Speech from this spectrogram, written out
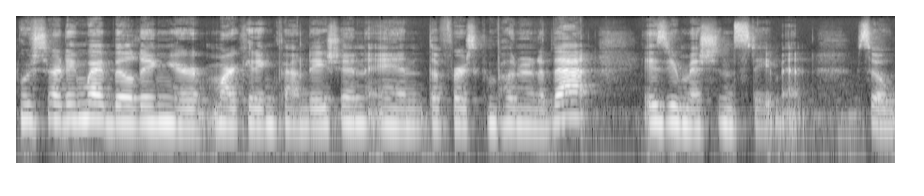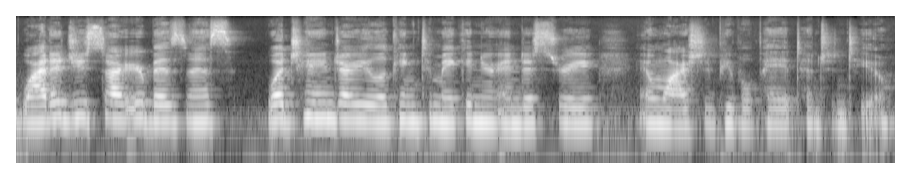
We're starting by building your marketing foundation, and the first component of that is your mission statement. So, why did you start your business? What change are you looking to make in your industry? And why should people pay attention to you?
